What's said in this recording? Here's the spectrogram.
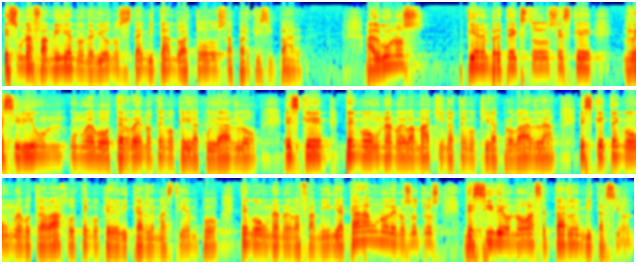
Es una familia en donde Dios nos está invitando a todos a participar. Algunos tienen pretextos, es que recibí un, nuevo terreno, tengo que ir a cuidarlo, es que tengo una nueva máquina, tengo que ir a probarla, es que tengo un nuevo trabajo, tengo que dedicarle más tiempo, tengo una nueva familia. Cada uno de nosotros decide o no aceptar la invitación.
